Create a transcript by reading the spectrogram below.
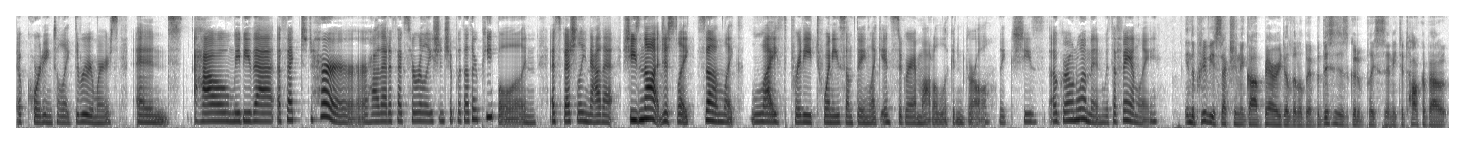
according to like the rumors, and how maybe that affected her or how that affects her relationship with other people. And especially now that she's not just like some like lithe, pretty 20 something like Instagram model looking girl. Like she's a grown woman with a family. In the previous section, it got buried a little bit, but this is as good a place as any to talk about.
